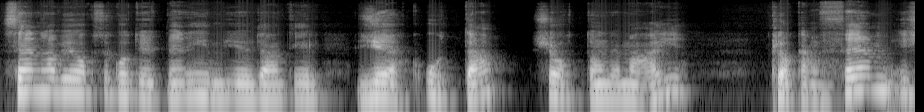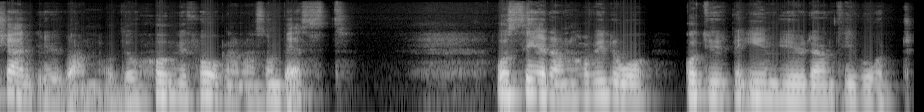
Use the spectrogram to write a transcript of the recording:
Sen har vi också gått ut med en inbjudan till Gökotta 28 maj klockan fem i kärrgruvan och då sjunger fåglarna som bäst. Och sedan har vi då gått ut med inbjudan till vårt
